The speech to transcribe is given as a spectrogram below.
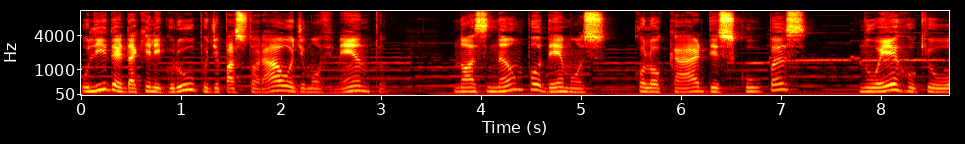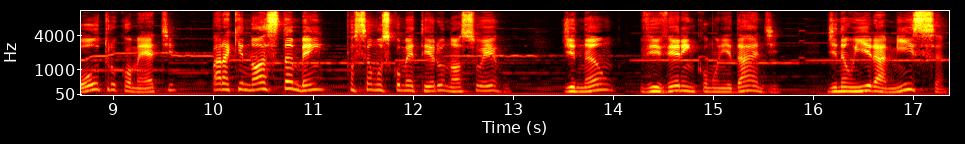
o líder daquele grupo de pastoral ou de movimento, nós não podemos colocar desculpas no erro que o outro comete para que nós também possamos cometer o nosso erro de não viver em comunidade, de não ir à missa,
